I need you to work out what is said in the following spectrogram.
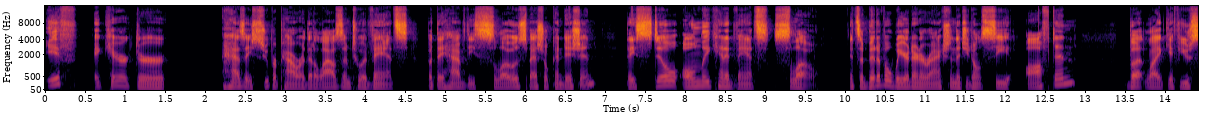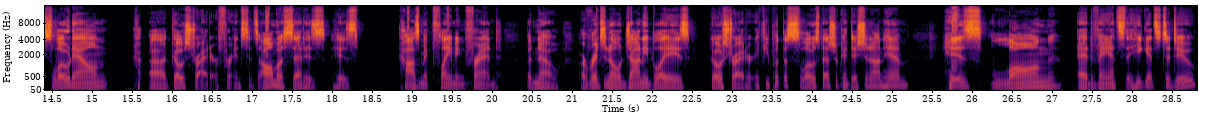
If a character has a superpower that allows them to advance, but they have the slow special condition, they still only can advance slow. It's a bit of a weird interaction that you don't see often, but like if you slow down uh, Ghost Rider, for instance, I almost said his his cosmic flaming friend. But no, original Johnny Blaze Ghost Rider, if you put the slow special condition on him, his long advance that he gets to do,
